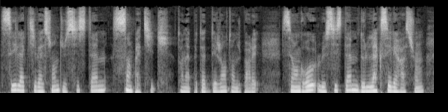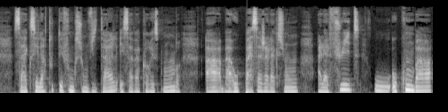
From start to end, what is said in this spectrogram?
c'est l'activation du système sympathique. T'en as peut-être déjà entendu parler. C'est en gros le système de l'accélération. Ça accélère toutes tes fonctions vitales et ça va correspondre à, bah, au passage à l'action, à la fuite ou au combat.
